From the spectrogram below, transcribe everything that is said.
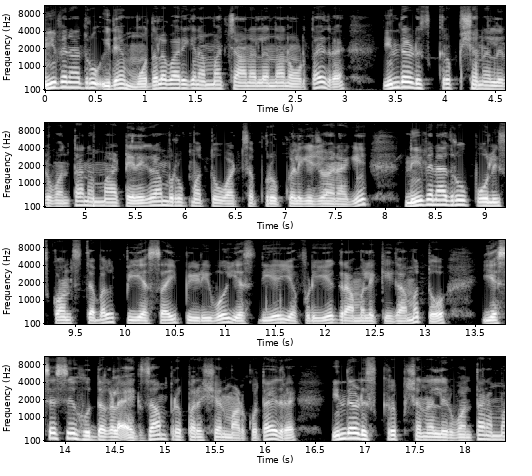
ನೀವೇನಾದರೂ ಇದೇ ಮೊದಲ ಬಾರಿಗೆ ನಮ್ಮ ಚಾನಲನ್ನು ನೋಡ್ತಾ ಇದ್ದರೆ ಇಂದ ಡಿಸ್ಕ್ರಿಪ್ಷನಲ್ಲಿರುವಂಥ ನಮ್ಮ ಟೆಲಿಗ್ರಾಮ್ ಗ್ರೂಪ್ ಮತ್ತು ವಾಟ್ಸಪ್ ಗ್ರೂಪ್ಗಳಿಗೆ ಜಾಯ್ನ್ ಆಗಿ, ನೀವೇನಾದರೂ police constable, P S I, P D O, S D A, F D A ಗ್ರಾಮ ಲೆಕ್ಕಿಗ ಮತ್ತು ಎಸ್ ಎಸ್ ಸಿ ಹುದ್ದೆಗಳ ಎಕ್ಸಾಮ್ ಪ್ರಿಪರೇಷನ್ ಮಾಡ್ಕೋತಾ ಇದ್ದರೆ ಇಂದ ಡಿಸ್ಕ್ರಿಪ್ಷನಲ್ಲಿರುವಂಥ ನಮ್ಮ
